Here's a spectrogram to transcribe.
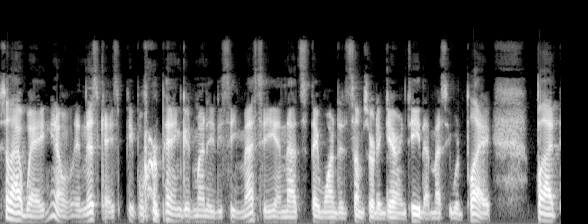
so that way you know in this case people were paying good money to see Messi, and that's they wanted some sort of guarantee that Messi would play. But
